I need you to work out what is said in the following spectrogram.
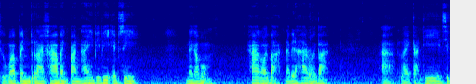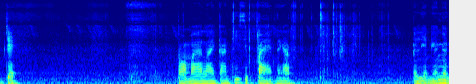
ถือว่าเป็นราคาแบ่งปันให้พี่ๆ FC นะครับผม 500 บาทนะเป็น500 บาทอ่า รายการที่ 17 ต่อมารายการที่ 18 นะครับ เป็นเหรียญเนื้อเงิน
